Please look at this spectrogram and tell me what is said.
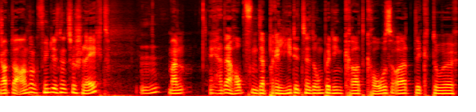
Ja, der Andrunk finde ich es nicht so schlecht. Mhm. Man, ja, der Hopfen, der brilliert jetzt nicht unbedingt gerade großartig durch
